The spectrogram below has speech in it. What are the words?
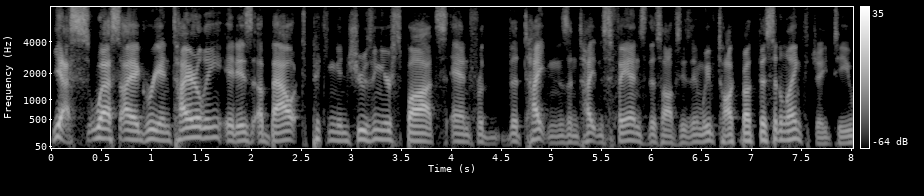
Yes, Wes, I agree entirely. It is about picking and choosing your spots. And for the Titans and Titans fans this offseason, we've talked about this at length, JT.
